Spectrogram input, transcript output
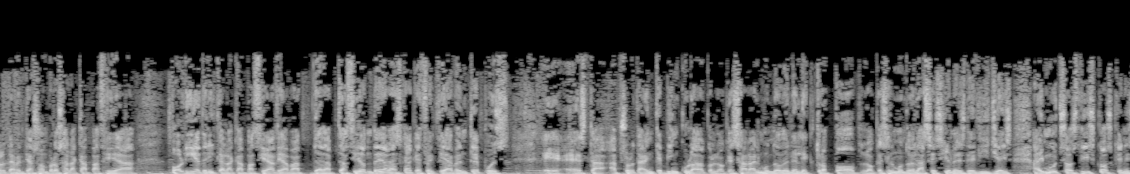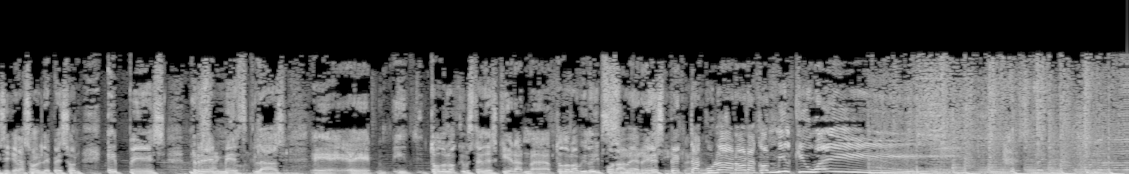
Absolutamente asombrosa la capacidad poliédrica, la capacidad de, adaptación de Alaska, que efectivamente pues eh, está absolutamente vinculado con lo que es ahora el mundo del electropop, lo que es el mundo de las sesiones de DJs. Hay muchos discos que ni siquiera son LP, son EPs, remezclas, eh, eh, y todo lo que ustedes quieran, todo lo habido y por Sí, haber. sí, Espectacular, ahora con Milky Way. me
